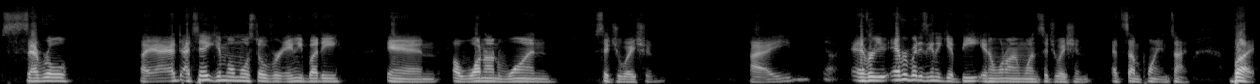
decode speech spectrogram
several. I, I take him almost over anybody in a one-on-one situation. I every everybody's going to get beat in a one-on-one situation at some point in time, but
